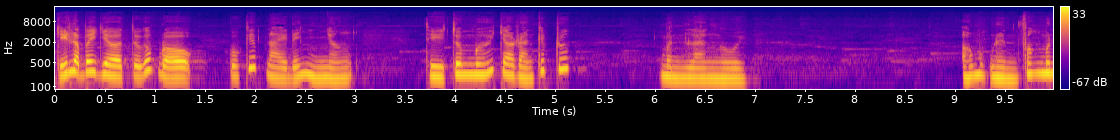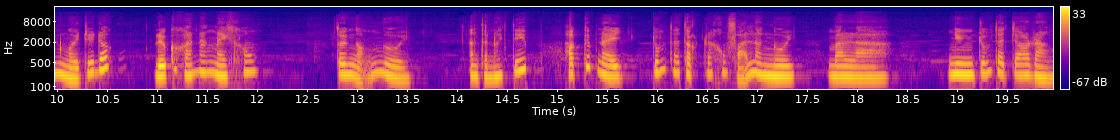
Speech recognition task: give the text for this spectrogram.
Chỉ là bây giờ từ góc độ của kiếp này để nhìn nhận, thì tôi mới cho rằng kiếp trước mình là người. Ở một nền văn minh ngoài trái đất, Liệu có khả năng này không? Tôi ngẩn người. Anh ta nói tiếp, hoặc kiếp này chúng ta thật ra không phải là người, mà là... Nhưng chúng ta cho rằng...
